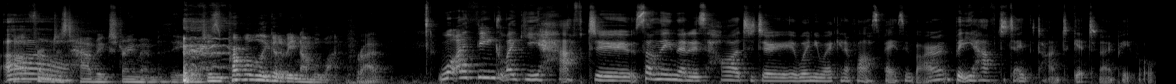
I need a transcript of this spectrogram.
Apart from Oh. just have extreme empathy, which is probably going to be number one, right? Well, I think like you have to something that is hard to do when you work in a fast-paced environment, but you have to take the time to get to know people,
